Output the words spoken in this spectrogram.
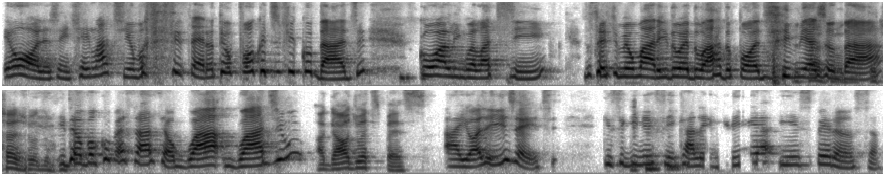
eu, olha, gente, em latim, eu vou ser sincera, eu tenho um pouco de dificuldade com a língua latim. Não sei se meu marido, o Eduardo, pode Eu me te ajudo, ajudar. Eu te ajudo. Então, eu vou começar assim, ó. Gua- Guadium. A Gaudium et Spes. Aí, olha aí, gente. Que significa alegria e esperança.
